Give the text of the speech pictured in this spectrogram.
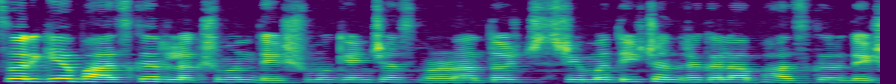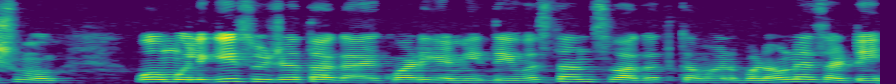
स्वर्गीय भास्कर लक्ष्मण देशमुख यांच्या स्मरणार्थ श्रीमती चंद्रकला भास्कर देशमुख व मुलगी सुजाता गायकवाड यांनी देवस्थान स्वागत कमान बनवण्यासाठी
